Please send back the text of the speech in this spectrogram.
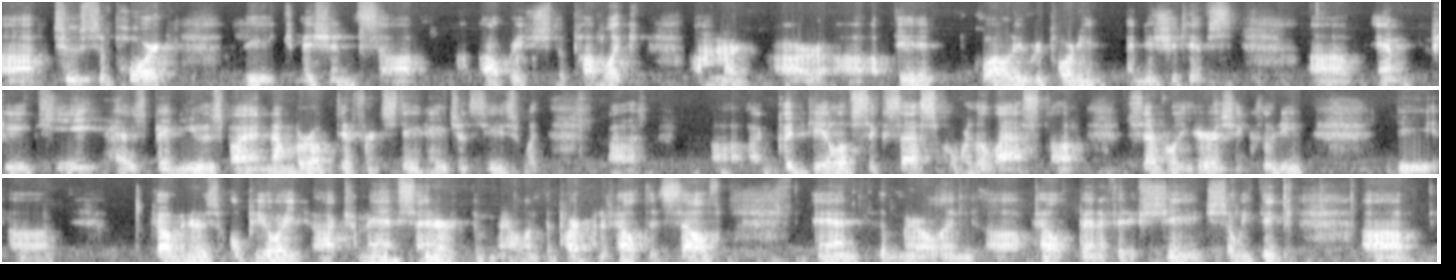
uh, to support the commission's uh, outreach to the public on our, our uh, updated quality reporting initiatives. Uh, MPT has been used by a number of different state agencies with uh, a good deal of success over the last several years, including the governor's opioid uh, command center, the Maryland Department of Health itself, and the Maryland Health Benefit Exchange. So we think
